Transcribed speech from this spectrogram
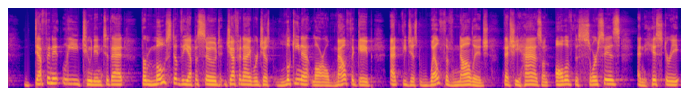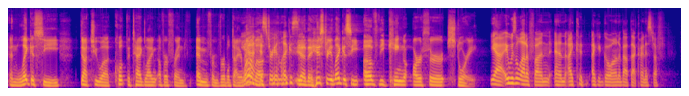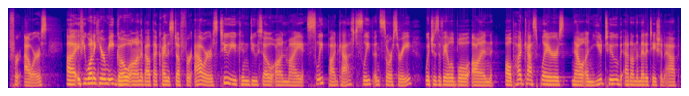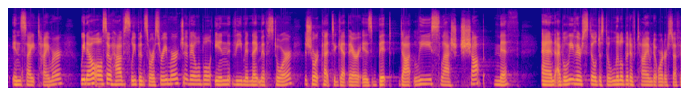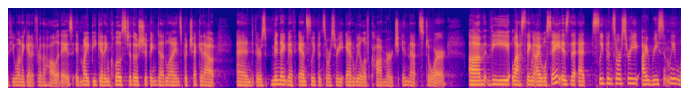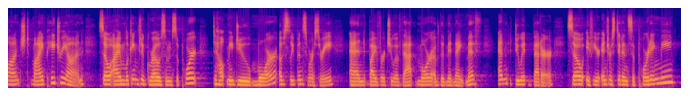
definitely tune into that. For most of the episode, Jeff and I were just looking at Laurel, mouth agape, at the just wealth of knowledge that she has on all of the sources and history and legacy. Not to uh, quote the tagline of our friend Em from Verbal Diorama. Yeah, history and legacy. Yeah, the history and legacy of the King Arthur story. Yeah, it was a lot of fun, and I could I could go on about that kind of stuff for hours. Uh, if you want to hear me go on about that kind of stuff for hours too, you can do so on my sleep podcast, Sleep and Sorcery, which is available on all podcast players, now on YouTube and on the meditation app Insight Timer. We now also have Sleep and Sorcery merch available in the Midnight Myth store. The shortcut to get there is bit.ly slash shop myth. And I believe there's still just a little bit of time to order stuff if you want to get it for the holidays. It might be getting close to those shipping deadlines, but check it out. And there's Midnight Myth and Sleep and Sorcery and Wheel of Ka merch in that store. Um, the last thing I will say is that at Sleep and Sorcery, I recently launched my Patreon. So I'm looking to grow some support to help me do more of Sleep and Sorcery, and by virtue of that, more of the Midnight Myth, and do it better. So if you're interested in supporting me,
